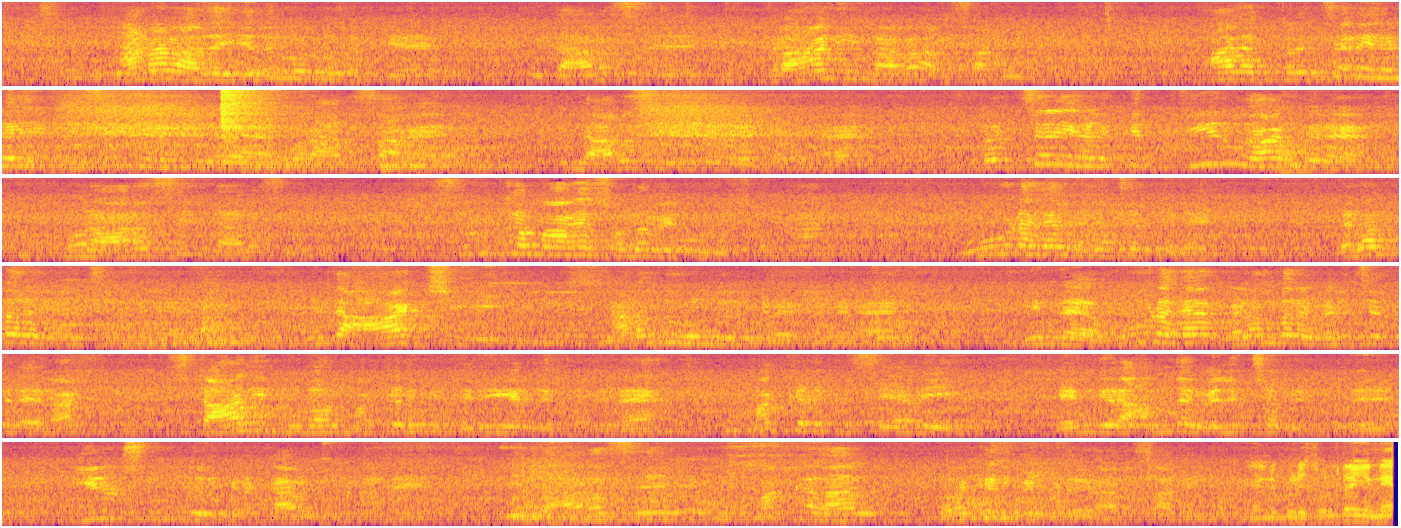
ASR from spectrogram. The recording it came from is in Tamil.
ஆனால் அதை எதிர்கொள்வதற்கு இந்த அரசு திராணி இல்லாத அரசாக இருக்கிறது. ஆக பிரச்சனைகளை விசைத்திருக்கிற ஒரு அரசாக இந்த அரசு இருக்கிறதே தவிர பிரச்சனைகளுக்கு தீர்வு காண்கிற ஒரு அரசு இந்த அரசு சுருக்கமாக சொல்ல வேண்டும் என்று சொன்னால் ஊடக வெளிச்சத்திலே விளம்பர வெளிச்சத்திலே இந்த ஆட்சி நடந்து கொண்டிருக்கிறே தவிர இந்த ஊடக விளம்பர வெளிச்சத்திலே தான் ஸ்டாலின் முகம் மக்களுக்கு தெரிகிறது தவிர மக்களுக்கு சேவை என்கிற அந்த வெளிச்சம் என்பது இருள் சூழ்ந்து இருக்கிற காரணத்தினாலே இந்த அரசு மக்களால் புறக்கணிக்கப்படுகிற அரசாக இப்படி சொல்கிறீங்க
